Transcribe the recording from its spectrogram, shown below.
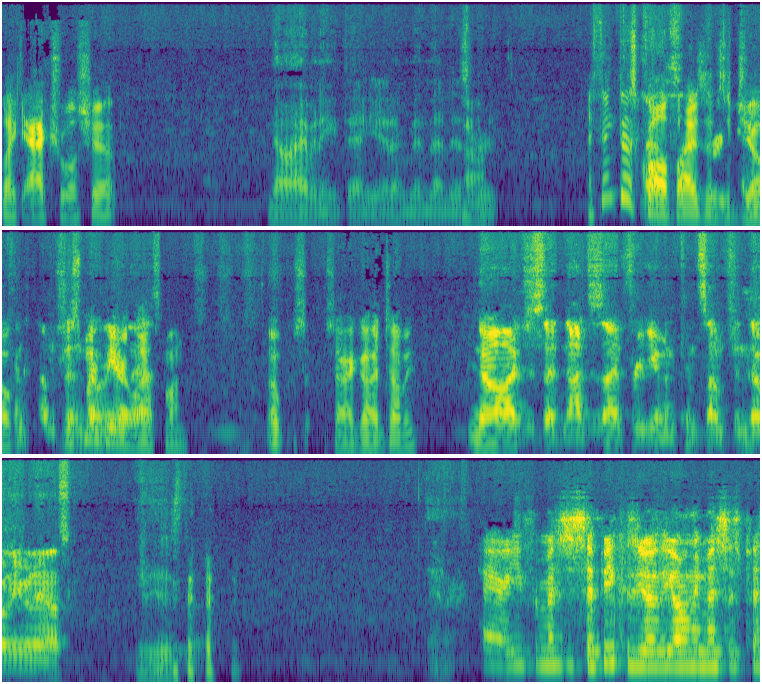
Like actual shit. No, I haven't ate that yet. I've been that oh. desperate. I think this qualifies as a joke. This might be our last ask. one. Oh, s- sorry. Go ahead, Toby. No, I just said not designed for human consumption. Don't even ask. It is. Hey, are you from Mississippi? Because you're the only Mississippi.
